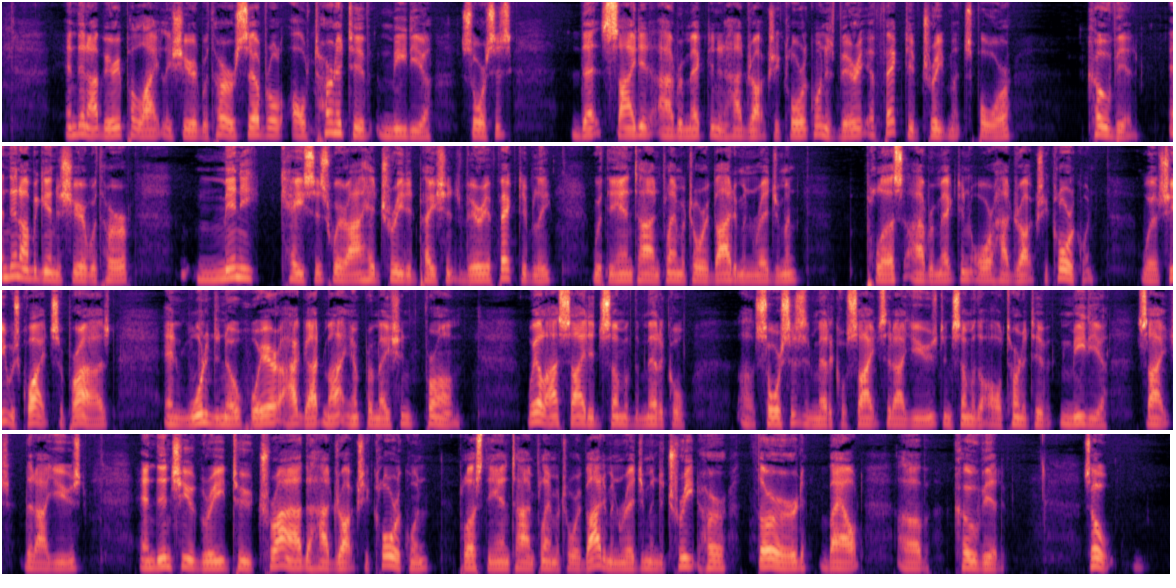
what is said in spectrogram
And then I very politely shared with her several alternative media sources that cited ivermectin and hydroxychloroquine as very effective treatments for COVID. And then I began to share with her many cases where I had treated patients very effectively with the anti inflammatory vitamin regimen plus ivermectin or hydroxychloroquine. Well, she was quite surprised and wanted to know where I got my information from. Well, I cited some of the medical uh, sources and medical sites that I used and some of the alternative media sites that I used and then she agreed to try the hydroxychloroquine plus the anti inflammatory vitamin regimen to treat her third bout of COVID. So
